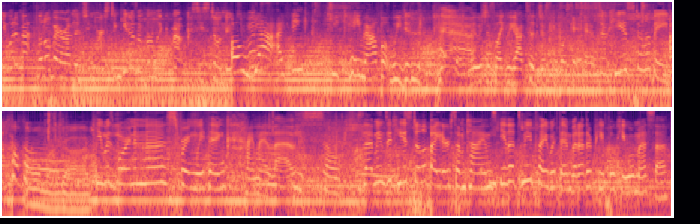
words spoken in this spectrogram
You would have met Little Bear on the tour. Stinky doesn't normally come out because he's still new Oh to us. yeah, I think he came out, but we didn't pet Yeah. him. It was just like we got to just look at him. So he is still a baby. Oh my god. He was born in the spring, we think. Hi, my love. He's so cute. So that means that he is still a biter sometimes. He lets me play with him, but other people he will mess up.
